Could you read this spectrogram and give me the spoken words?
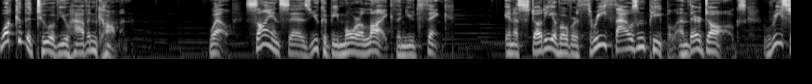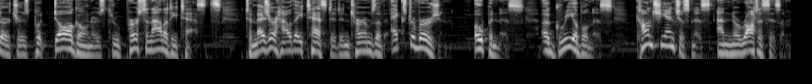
What could the two of you have in common? Well, science says you could be more alike than you'd think. In a study of over 3,000 people and their dogs, researchers put dog owners through personality tests to measure how they tested in terms of extroversion, openness, agreeableness, conscientiousness, and neuroticism.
